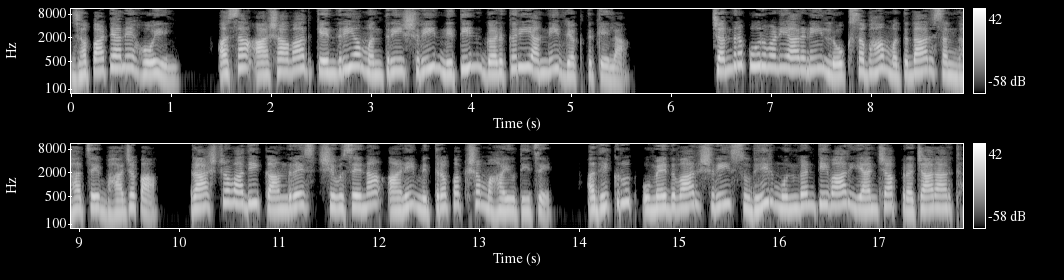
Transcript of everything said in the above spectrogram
झपाट्याने होईल असा आशावाद केंद्रीय मंत्री श्री नितीन गडकरी यांनी व्यक्त केला. चंद्रपूरवणी लोकसभा मतदारसंघाचे भाजपा राष्ट्रवादी काँग्रेस शिवसेना आणि मित्रपक्ष महायुतीचे अधिकृत उमेदवार श्री सुधीर मुनगंटीवार यांच्या प्रचारार्थ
